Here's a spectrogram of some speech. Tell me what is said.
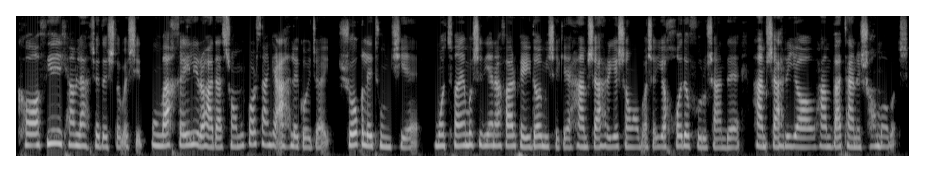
کافیه یکم لحجه داشته باشید. اون وقت خیلی راحت از شما می‌پرسن که اهل کجایی؟ شغلتون چیه؟ مطمئن باشید یه نفر پیدا میشه که همشهری شما باشه یا خود فروشنده همشهری یا هم وطن شما باشه.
